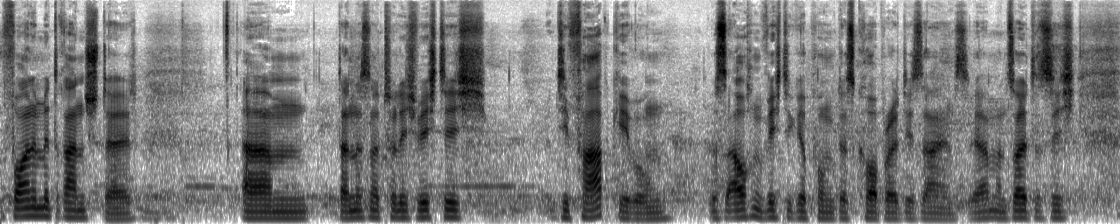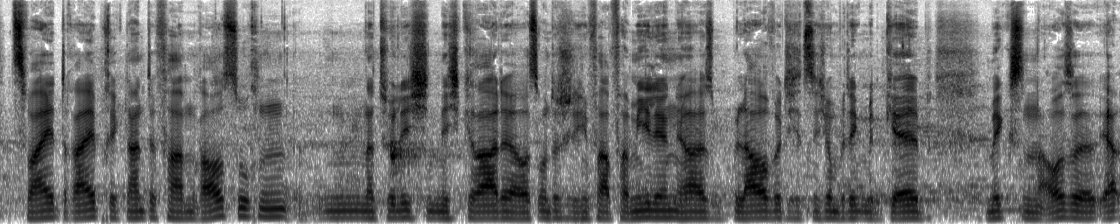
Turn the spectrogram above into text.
vorne mit dran stellt. Ähm, dann ist natürlich wichtig die Farbgebung. Das ist auch ein wichtiger Punkt des Corporate Designs. Ja, man sollte sich zwei, drei prägnante Farben raussuchen. Natürlich nicht gerade aus unterschiedlichen Farbfamilien. Ja, also Blau würde ich jetzt nicht unbedingt mit Gelb mixen, außer ja,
